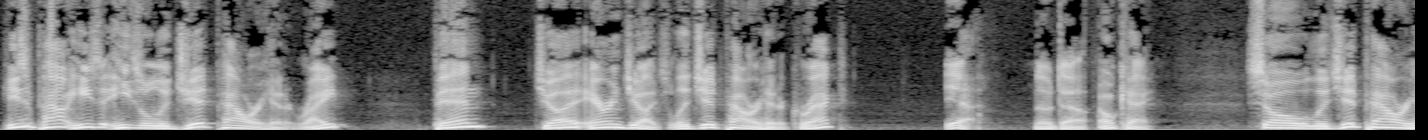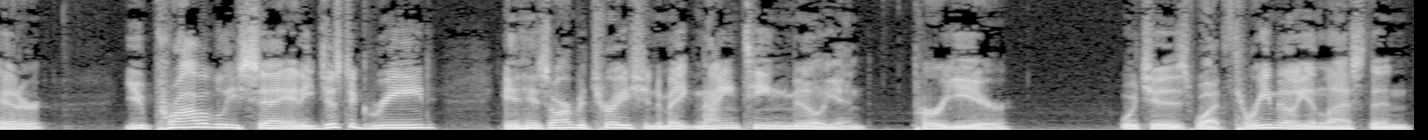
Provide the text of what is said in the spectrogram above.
He's a power. He's a, he's a legit power hitter, right? Ben, Judge, Aaron Judge, legit power hitter, correct? Yeah, no doubt. Okay, so legit power hitter. You probably say, and he just agreed in his arbitration to make 19 million per year, which is what three million less than.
